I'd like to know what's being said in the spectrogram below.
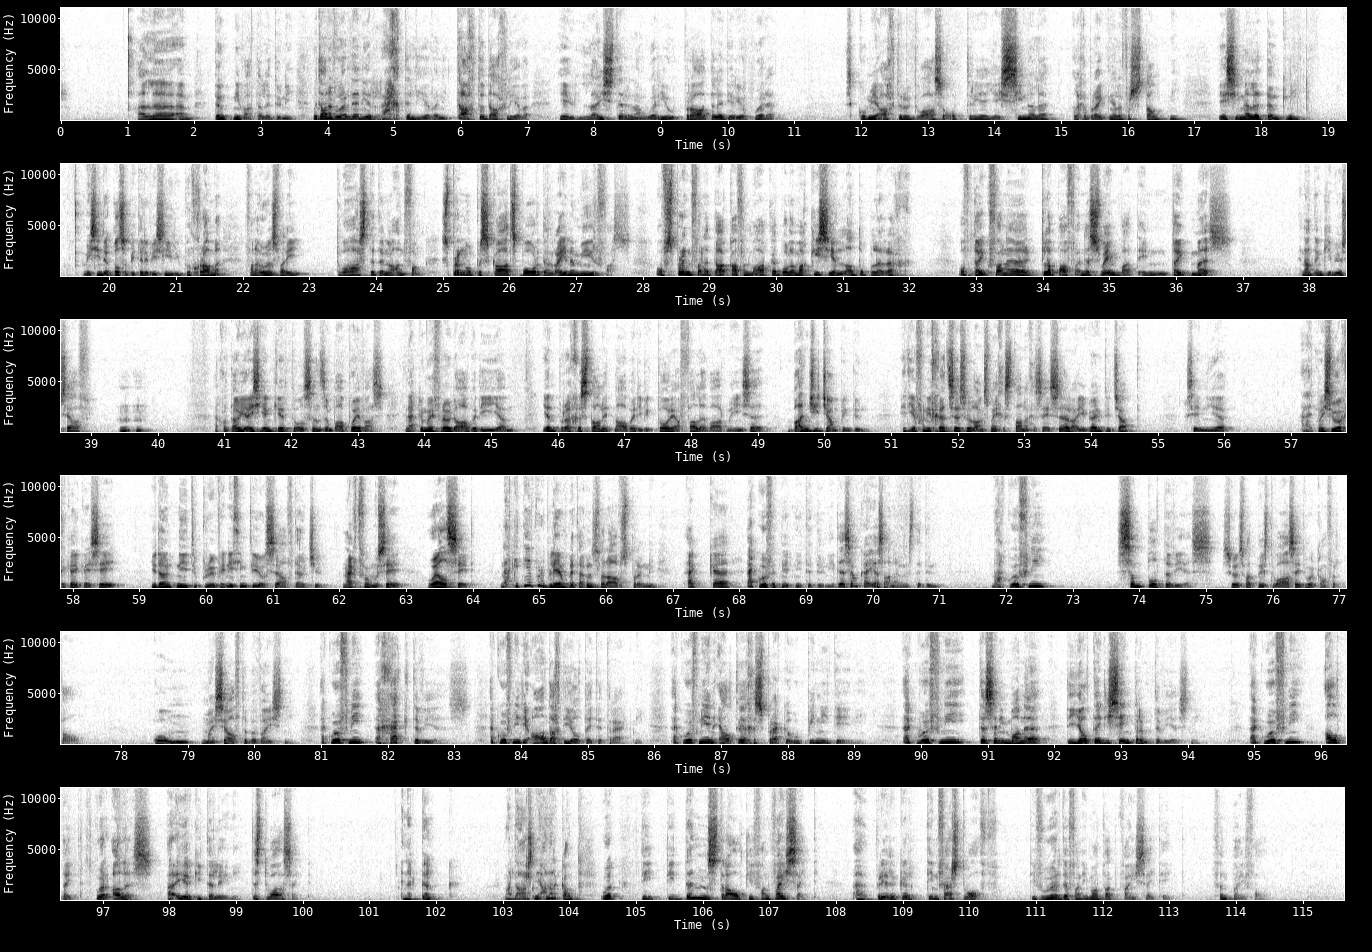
Hulle um, dink nie wat hulle doen nie. Met ander woorde in die regte lewe, in die dag tot dag lewe, jy luister en dan hoor jy hoe praat hulle deur jou ore kom jy agter hoe dwaase optree, jy sien hulle, hulle gebruik nie hulle verstand nie. Jy sien hulle dink nie. Mense sien dikwels op die televisie hierdie programme van ouens wat die dwaaste dinge aanvang. Spring op 'n skaatsbord en ry in 'n muur vas of spring van 'n dak af en maak 'n bolle makiesie en land op hulle rug of duik van 'n klip af in 'n swembad en duik mis. En dan dink jy by jouself, "Mm." -mm Ek onthou juis een keer toe ons in Zimbabwe was en ek en my vrou daar by die um, een brug gestaan het naby die Victoria Valle waar mense bungee jumping doen. Het een van die gidse so langs my gestaan en gesê, "Sir, are you going to jump?" Ek sê, "Nee." En hy het my so gekyk, hy sê, "You don't need to prove anything to yourself, don't you?" En ek het vir hom gesê, "Well said." En ek het nie 'n probleem met ouens wat daar afspring nie. Ek uh, ek hoef dit net nie te doen nie. Dis oukei okay as ander ouens dit doen. Maar ek hoef nie simpel te wees soos wat mens dwaasheid ook kan vertaal om myself te bewys nie. Ek hoef nie 'n gek te wees. Ek hoef nie die aandag die hele tyd te trek nie. Ek hoef nie in elke gesprek 'n opinie te hê nie. Ek hoef nie tussen die manne die hele tyd die sentrum te wees nie. Ek hoef nie altyd oor alles 'n eiertjie te lê nie. Dis dwaasheid. En ek dink maar daar's aan die ander kant ook die die dun straaltjie van wysheid. uh, Prediker 10 vers 12. Die woorde van iemand wat wysheid het, vind byval.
